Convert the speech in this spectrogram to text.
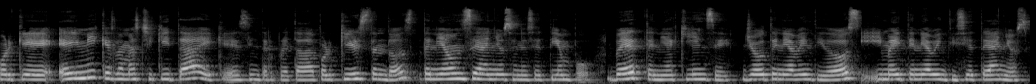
porque Amy, que es la más chiquita y que es interpretada por Kirsten Dunst, tenía 11 años en ese tiempo. Beth tenía 15, Joe tenía 22 y May tenía 27 años.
